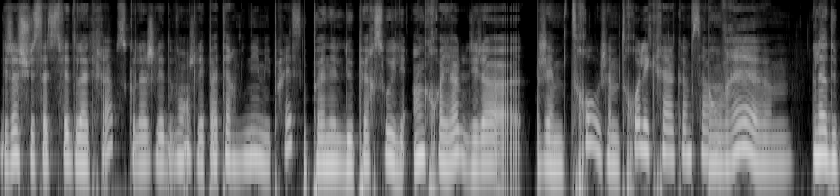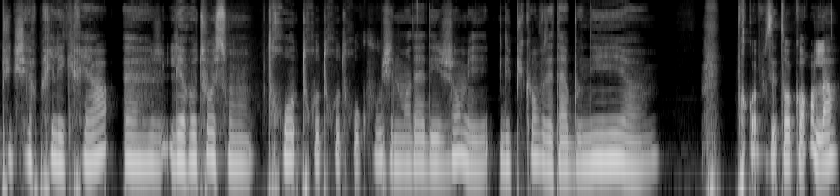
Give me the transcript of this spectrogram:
Déjà, je suis satisfaite de la créa parce que là, je l'ai devant, je l'ai pas terminé, mais presque. Le panel de perso, il est incroyable. Déjà, j'aime trop, j'aime trop les créas comme ça. En vrai, euh, là, depuis que j'ai repris les créas, euh, les retours, ils sont trop, trop, trop, trop cool. J'ai demandé à des gens, mais depuis quand vous êtes abonnés euh, Pourquoi vous êtes encore là?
